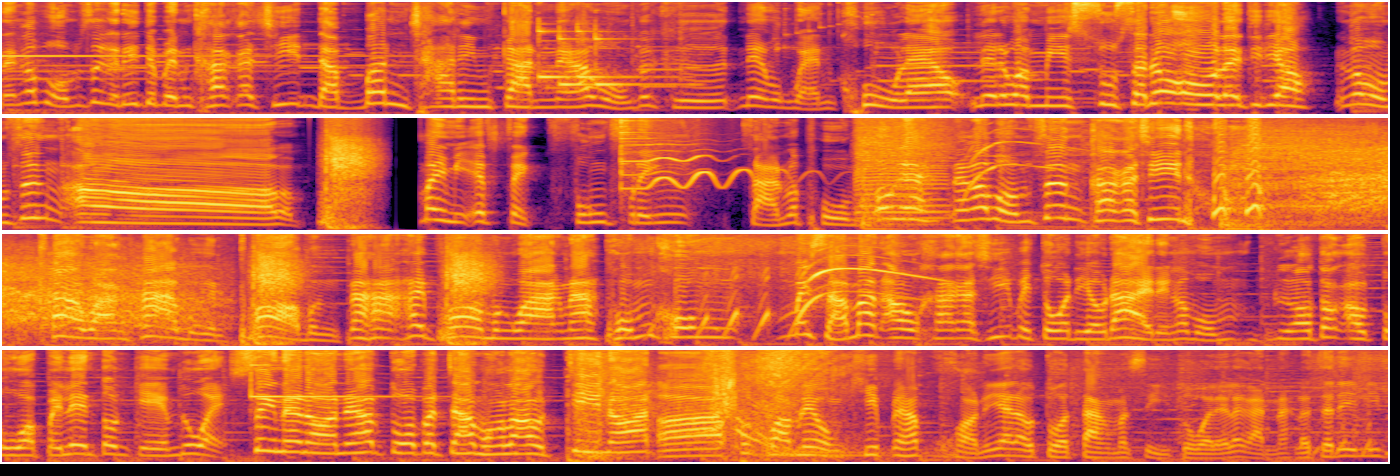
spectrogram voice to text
นะครับผมซึ่งอันนี้จะเป็นคาคาชิดับเบิลชารินกันนะครับผมก็คือเนี่ยวงแหวนคู่แล้ว เรียกได้ว่ามีซูซาโดโอเลยทีเดียวนะครับผมซึ่งเอ่อ ไม่มีเอฟเฟกต์ฟุ้งฟริ้งสารพระภูมิ โอเคนะครับผมซึ่งคาคาชิค่าวางห้าหมื่นพ่อมึงนะฮะให้พ่อมึงวางนะ ผมคง ไม่สามารถเอาคาคาชิไปตัวเดียวได้นะครับผม เราต้องเอาตัวไปเล่นต้นเกมด้วย ซึ่งแน่นอนนะครับตัวประจำของเราจีนอตอ่าเพื่อความเร็วของคลิปนะครับขออนุญาตเอาตัวตังค์มา 4 ตัวเลยแล้วกันนะ เราจะได้รีบ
